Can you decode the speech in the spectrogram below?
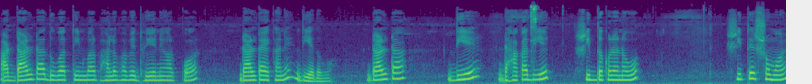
আর ডালটা দুবার তিনবার ভালোভাবে ধুয়ে নেওয়ার পর ডালটা এখানে দিয়ে দেবো। ডালটা দিয়ে ঢাকা দিয়ে সিদ্ধ করে নেব। শীতের সময়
